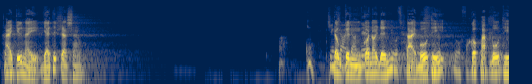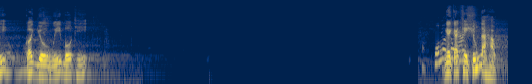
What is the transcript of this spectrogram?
hai chữ này giải thích ra sao? Trong kinh có nói đến tài bố thí có pháp bố thí có vô quý bố thí. Ngay cả khi chúng ta học,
